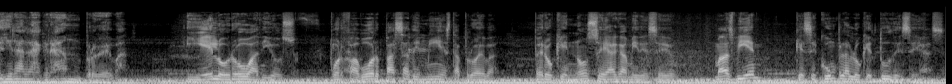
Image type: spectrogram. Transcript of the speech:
era la gran prueba. Y él oró a Dios, por favor pasa de mí esta prueba, pero que no se haga mi deseo, más bien que se cumpla lo que tú deseas.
